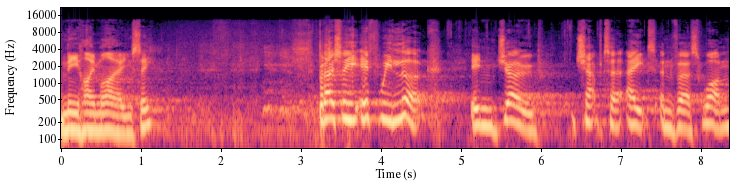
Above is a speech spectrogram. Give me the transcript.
Nehemiah, you see. But actually, if we look in Job chapter 8 and verse 1,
